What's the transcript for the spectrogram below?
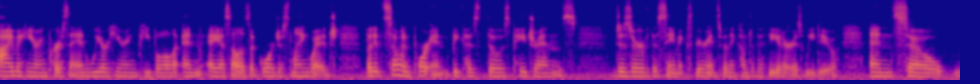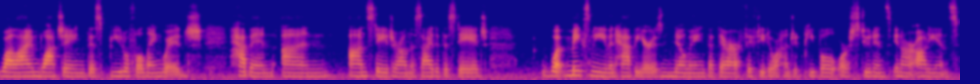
I'm a hearing person, we are hearing people, and ASL is a gorgeous language. But it's so important because those patrons deserve the same experience when they come to the theater as we do. And so while I'm watching this beautiful language happen on on stage or on the side of the stage, what makes me even happier is knowing that there are 50 to 100 people or students in our audience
